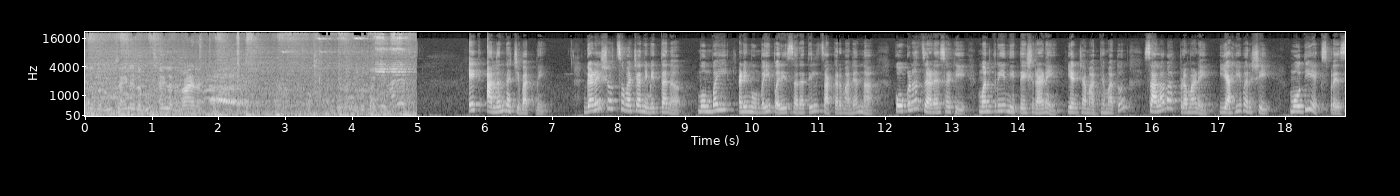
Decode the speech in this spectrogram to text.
रूट सांगितलं का रूट सांगितलं का नाही नाही. रूट माहिती आहे एक आनंदाची बातमी. गणेशोत्सवाच्या निमित्तानं मुंबई आणि मुंबई परिसरातील चाकरमान्यांना कोकणात जाण्यासाठी मंत्री नितेश राणे यांच्या माध्यमातून सालाबादप्रमाणे याही वर्षी मोदी एक्सप्रेस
